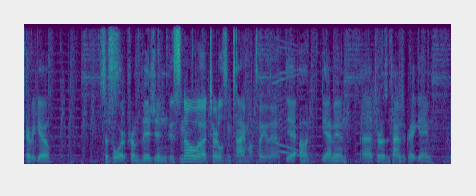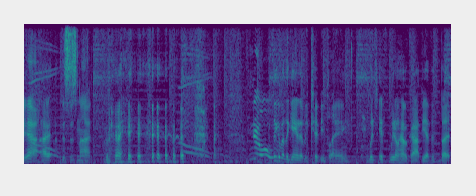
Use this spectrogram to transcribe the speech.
There we go. Support from Vision. It's no uh, Turtles in Time, I'll tell you that. Yeah. Oh, yeah, man. Uh, Turtles in Time is a great game. Yeah, I this is not. Right. no. Think about the game that we could be playing, which if we don't have a copy of it, but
